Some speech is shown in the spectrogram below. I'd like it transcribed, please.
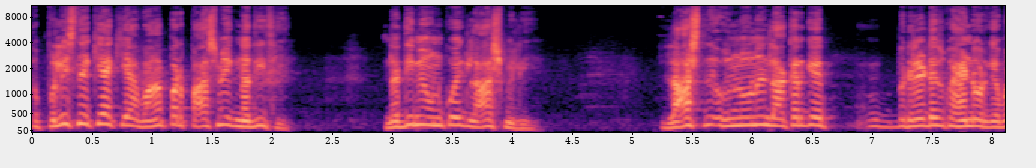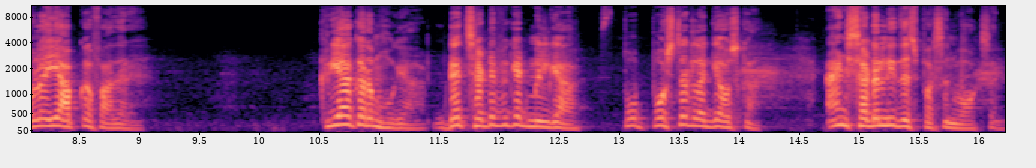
तो पुलिस ने क्या किया? वहाँ पर पास में एक नदी थी। नदी में उनको एक लाश मिली। लाश उन्होंने ला करके रिलेटिव को हैंड ओवर किया। बोला, ये आपका फादर है। क्रियाक्रम हो गया डेथ सर्टिफिकेट मिल गया पो, पोस्टर लग गया उसका and suddenly this person walks in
